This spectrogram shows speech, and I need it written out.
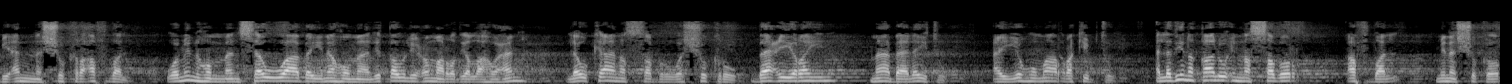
بأن الشكر أفضل ومنهم من سوى بينهما لقول عمر رضي الله عنه لو كان الصبر والشكر بعيرين ما باليت أيهما ركبت؟ الذين قالوا إن الصبر أفضل من الشكر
